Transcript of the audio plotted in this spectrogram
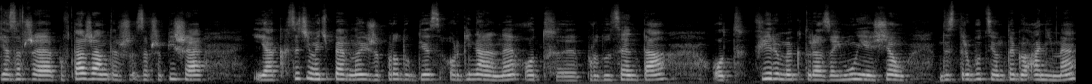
ja zawsze powtarzam, też zawsze piszę, jak chcecie mieć pewność, że produkt jest oryginalny od y, producenta, od firmy, która zajmuje się dystrybucją tego anime,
